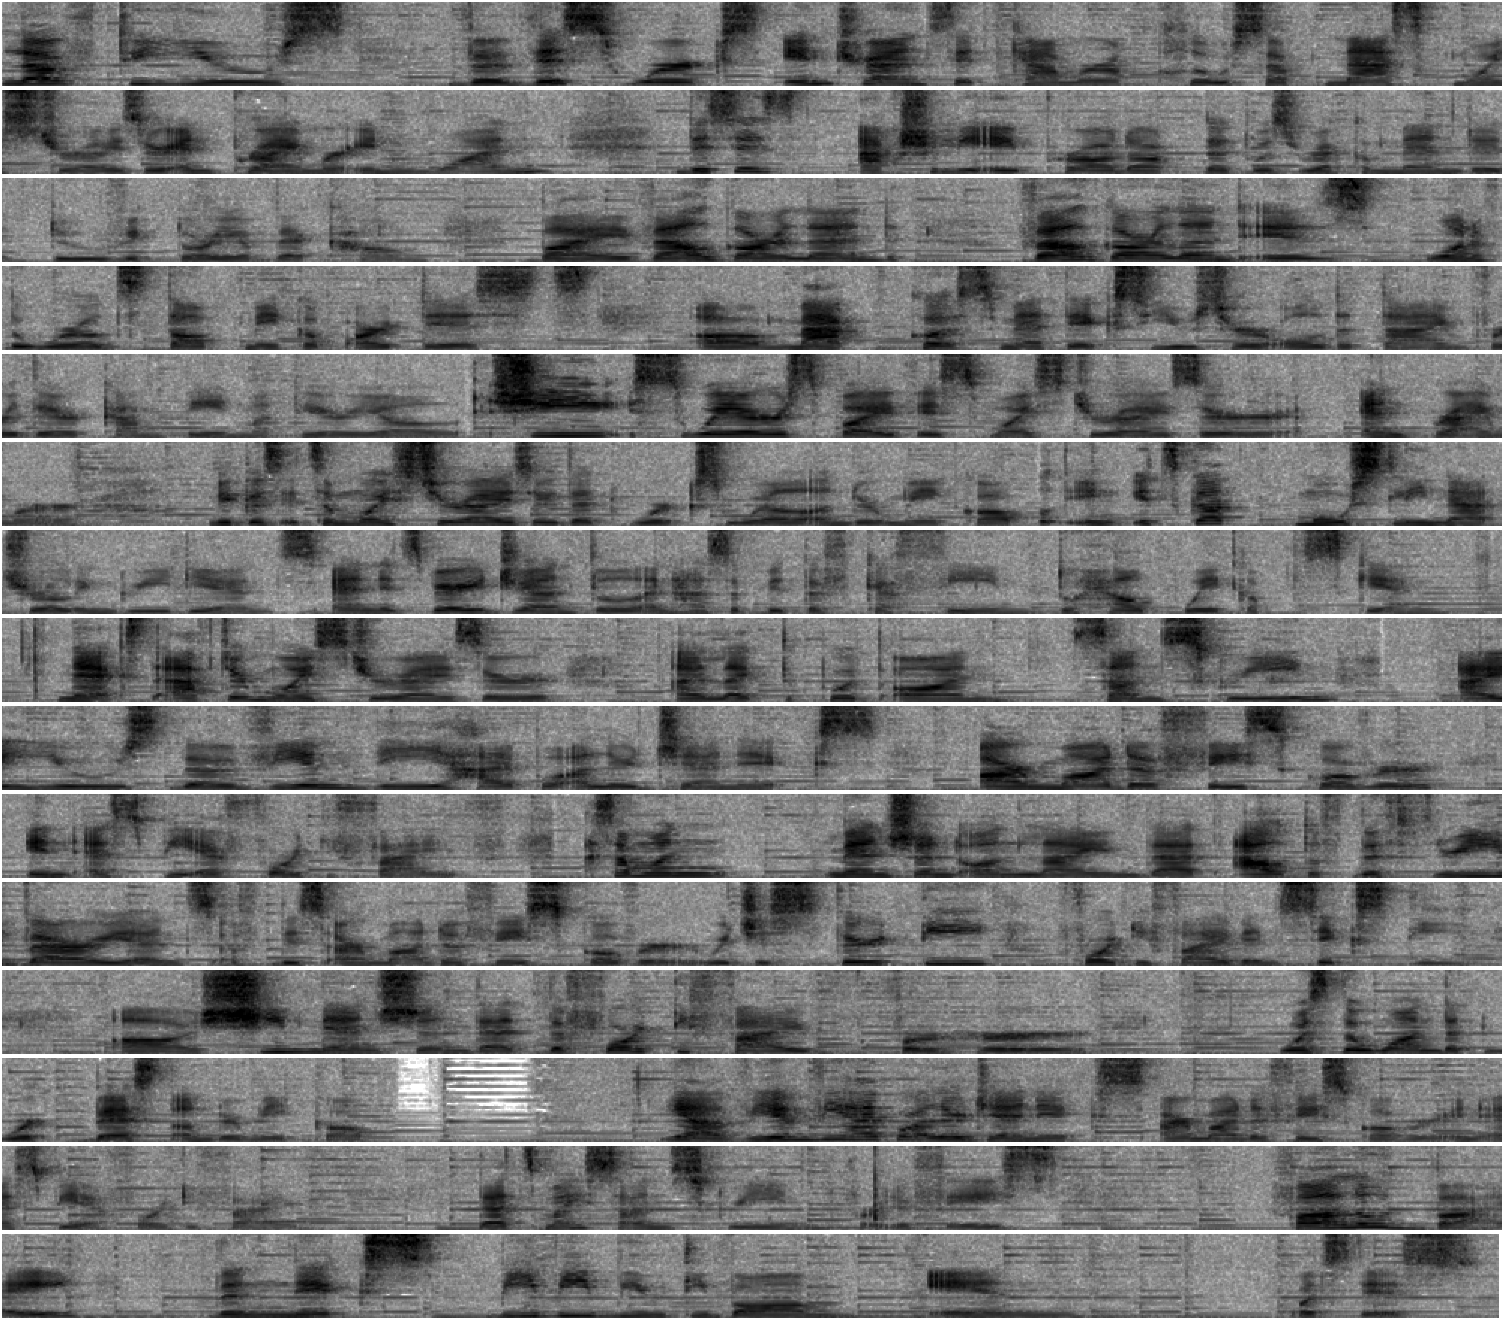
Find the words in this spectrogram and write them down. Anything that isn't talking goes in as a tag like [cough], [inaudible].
love to use the This Works In Transit Camera Close-Up Mask Moisturizer and Primer in one. This is actually a product that was recommended to Victoria Beckham by Val Garland. Val Garland is one of the world's top makeup artists uh, MAC Cosmetics use her all the time for their campaign material. She swears by this moisturizer and primer because it's a moisturizer that works well under makeup. It's got mostly natural ingredients and it's very gentle and has a bit of caffeine to help wake up the skin. Next, after moisturizer, I like to put on sunscreen. I use the VMV Hypoallergenics Armada Face Cover in SPF 45. Someone mentioned online that out of the three variants of this Armada face cover, which is 30, 45, and 60, uh, she mentioned that the 45 for her was the one that worked best under makeup. Yeah, VMV Hypoallergenics Armada face cover in SPF 45. That's my sunscreen for the face. Followed by the NYX BB Beauty Balm in what's this?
